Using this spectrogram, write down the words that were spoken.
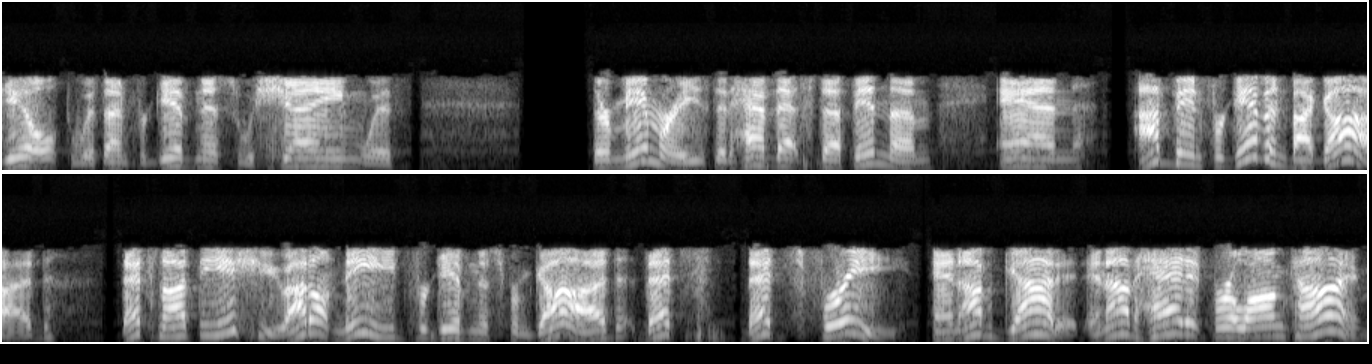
guilt, with unforgiveness, with shame, with they're memories that have that stuff in them and I've been forgiven by God. That's not the issue. I don't need forgiveness from God. That's that's free and I've got it, and I've had it for a long time.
